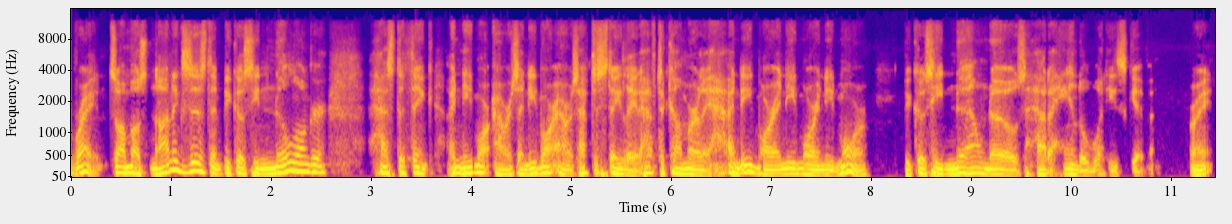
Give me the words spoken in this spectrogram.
Right. It's almost non existent because he no longer has to think, I need more hours. I need more hours. I have to stay late. I have to come early. I need more. I need more. I need more because he now knows how to handle what he's given. Right.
